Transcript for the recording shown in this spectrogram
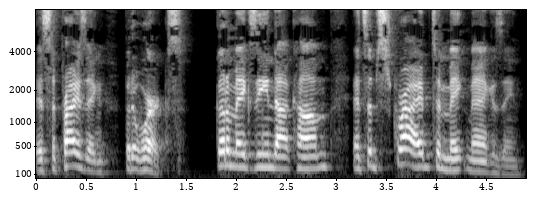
It's surprising, but it works. Go to makezine.com and subscribe to Make Magazine.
